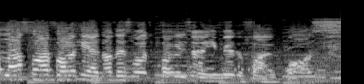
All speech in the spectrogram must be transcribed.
of last one for okay, I know this was probably he made the final boss.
